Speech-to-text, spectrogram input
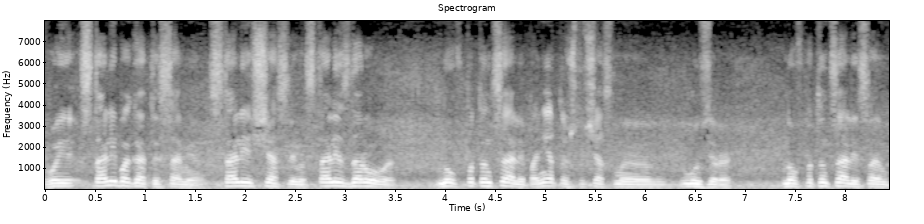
вы стали богаты сами, стали счастливы, стали здоровы, но в потенциале, понятно, что сейчас мы лузеры, но в потенциале с вами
